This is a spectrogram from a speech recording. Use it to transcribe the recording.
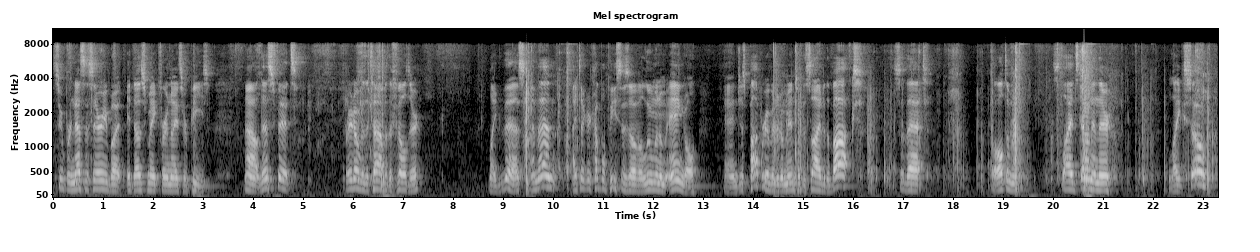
super necessary, but it does make for a nicer piece. Now this fits right over the top of the filter like this. And then I took a couple pieces of aluminum angle and just pop riveted them into the side of the box so that the Ultem slides down in there like so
